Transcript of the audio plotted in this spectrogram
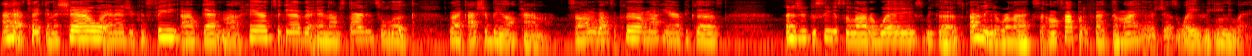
I have taken a shower and as you can see, I've got my hair together and I'm starting to look like I should be on camera. So I'm about to curl my hair because as you can see, it's a lot of waves because I need a relaxer. On top of the fact that my hair is just wavy anyway.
